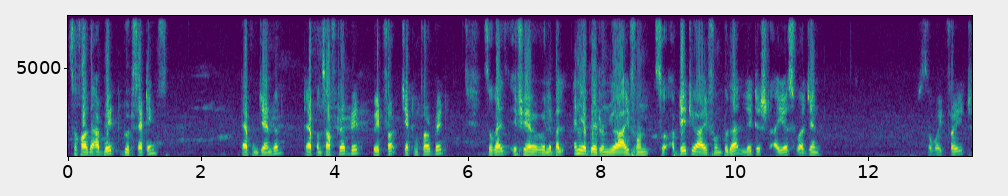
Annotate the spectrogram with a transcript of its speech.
So for the update go to settings tap on general tap on software update wait for checking for update. So guys if you have available any update on your iphone so update your iphone to the latest ios version. So wait for it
